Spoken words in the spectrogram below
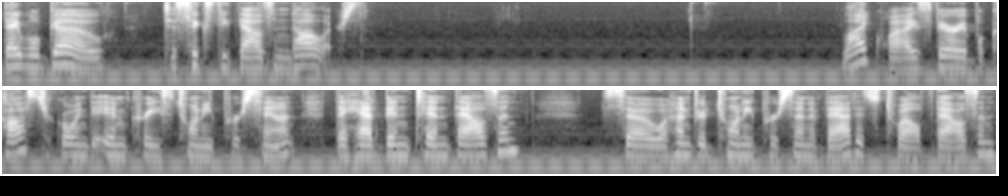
they will go to $60,000. Likewise, variable costs are going to increase 20%. They had been 10,000, so 120% of that is 12,000.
